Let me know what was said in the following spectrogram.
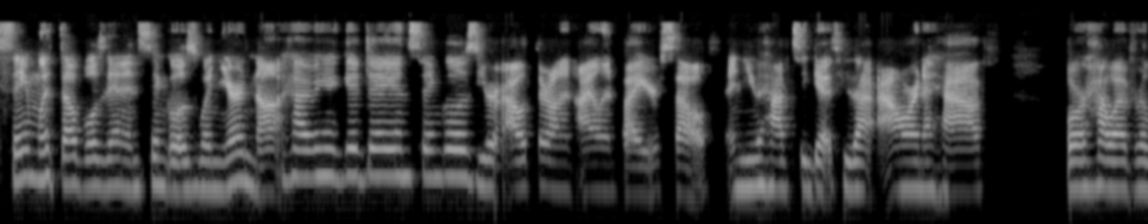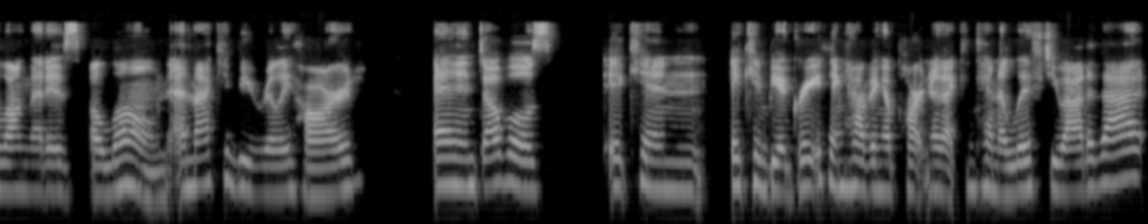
same with doubles and in singles. When you're not having a good day in singles, you're out there on an island by yourself and you have to get through that hour and a half or however long that is alone. And that can be really hard. And in doubles, it can it can be a great thing having a partner that can kind of lift you out of that.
